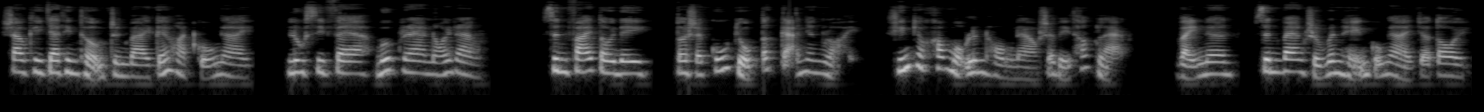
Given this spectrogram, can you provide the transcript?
Sau khi cha thiên thượng trình bày kế hoạch của ngài, lucifer bước ra nói rằng, xin phái tôi đi, tôi sẽ cứu chuộc tất cả nhân loại, khiến cho không một linh hồn nào sẽ bị thất lạc. Vậy nên, xin ban sự vinh hiển của ngài cho tôi.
